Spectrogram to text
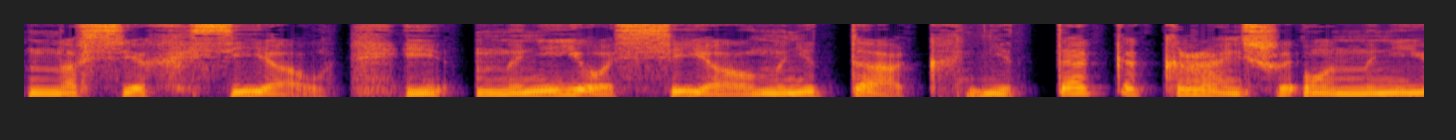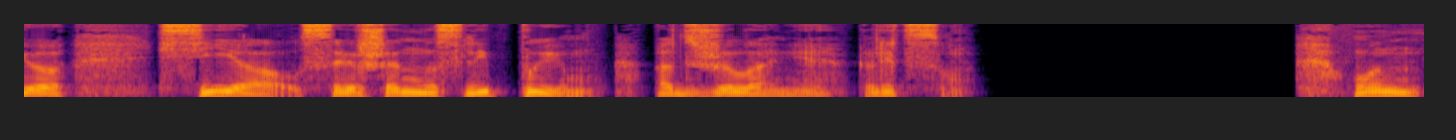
на всех сиял и на нее сиял, но не так, не так, как раньше он на нее сиял, совершенно слепым от желания лицом. Он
